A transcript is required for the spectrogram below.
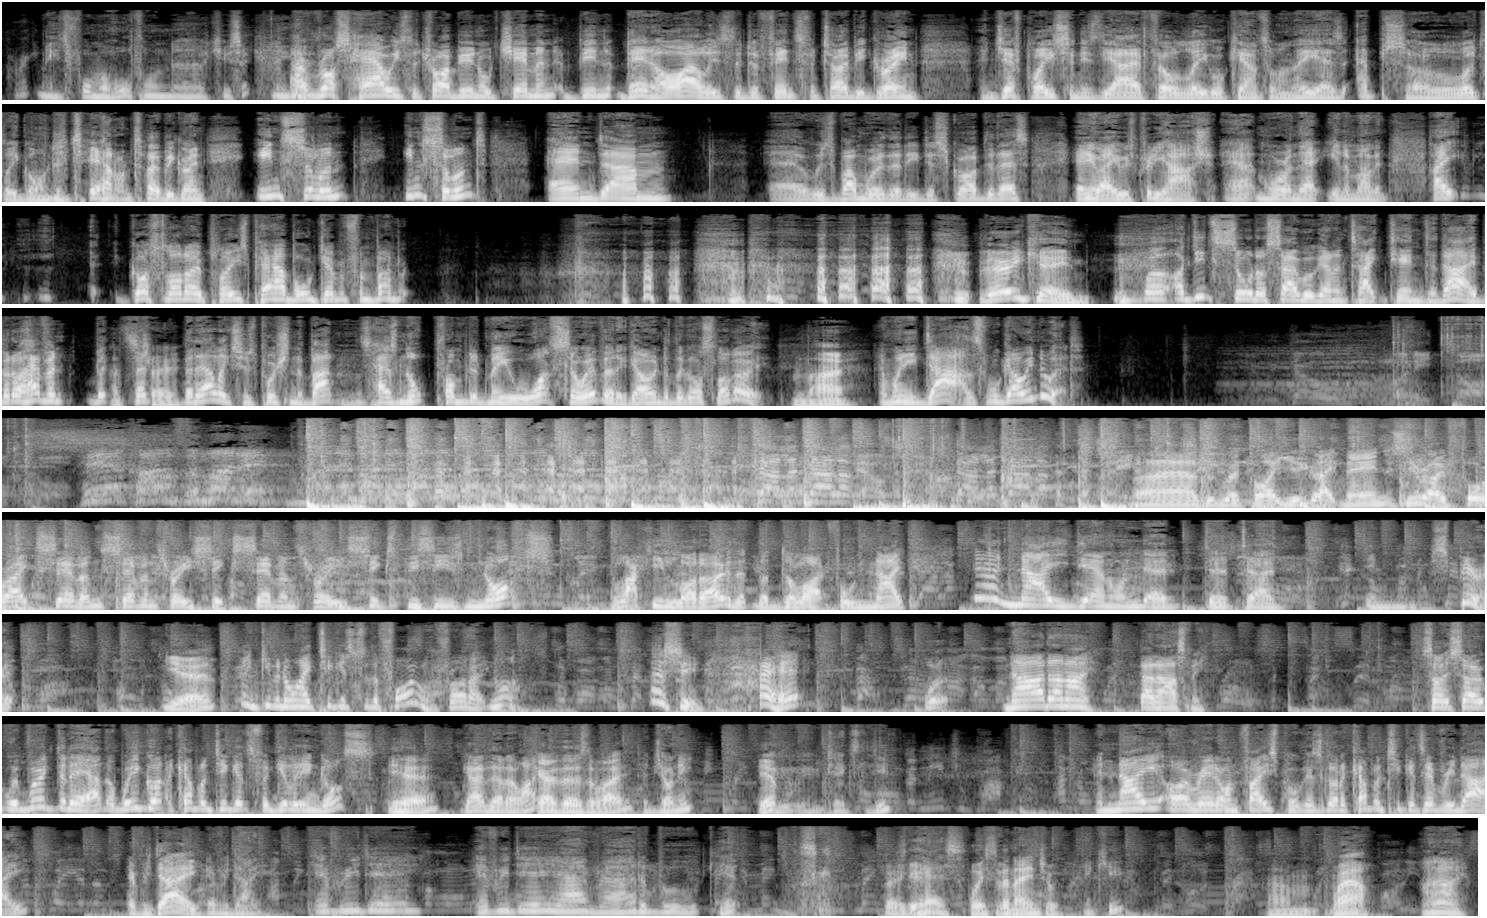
I reckon he's former Hawthorn uh, QC. Uh, Ross Howe is the tribunal chairman. Ben, ben Isle is the defence for Toby Greene. And Jeff Gleeson is the AFL legal counsel, and he has absolutely gone to town on Toby Greene. Insolent, insolent, and um, uh, was one word that he described it as. Anyway, he was pretty harsh. Uh, more on that in a moment. Hey, Goss Lotto, please. Powerball, Deborah from Bunbury. Very keen. Well, I did sort of say we are going to take 10 today, but I haven't. But, That's but, true. But Alex, who's pushing the buttons, has not prompted me whatsoever to go into the Goss Lotto. No. And when he does, we'll go into it. Wow, good work by you, great man. 0487 736 736. This is not Lucky Lotto, that the delightful Nay. You know, Nay down on uh, at, uh, in Spirit. Yeah. Been giving away tickets to the final on Friday night. Has she? Hey, what? No, I don't know. Don't ask me. So, so we've worked it out that we got a couple of tickets for Gillian Goss. Yeah. Gave that away Gave those away. to Johnny. Yep. Who, who texted in. And Nay, I read on Facebook, has got a couple of tickets every day. Every day. Every day. Every day. Every day I write a book. Yep. Very good. has. Voice of an angel. Thank you. Um, wow. I know.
